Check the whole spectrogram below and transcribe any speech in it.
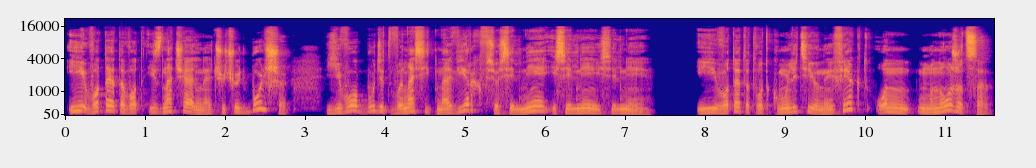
И вот это вот изначальное чуть-чуть больше его будет выносить наверх все сильнее и сильнее и сильнее. И вот этот вот кумулятивный эффект, он множится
